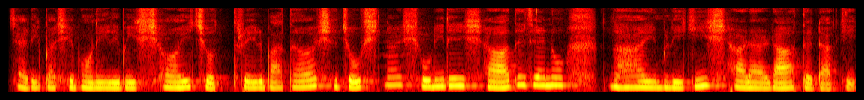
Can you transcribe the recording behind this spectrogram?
চারিপাশে বনের বিস্ময়, চৈত্রের বাতাস, জ্যোৎস্নার শরীরের স্বাদ যেন ঘাই মৃগী সারা রাত ডাকে।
